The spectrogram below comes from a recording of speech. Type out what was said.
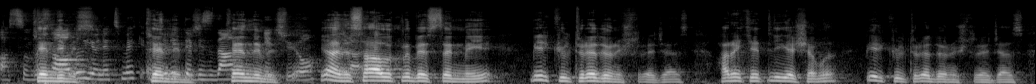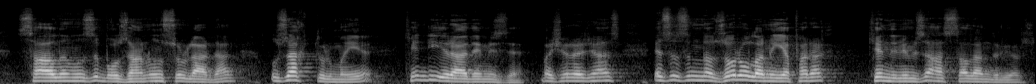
Aslında kendimiz, sağlığı yönetmek kendimiz, öncelikle bizden kendimiz. geçiyor. Yani herhalde. sağlıklı beslenmeyi bir kültüre dönüştüreceğiz. Hareketli yaşamı bir kültüre dönüştüreceğiz. Sağlığımızı bozan unsurlardan uzak durmayı kendi irademizle başaracağız. Esasında zor olanı yaparak kendimizi hastalandırıyoruz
